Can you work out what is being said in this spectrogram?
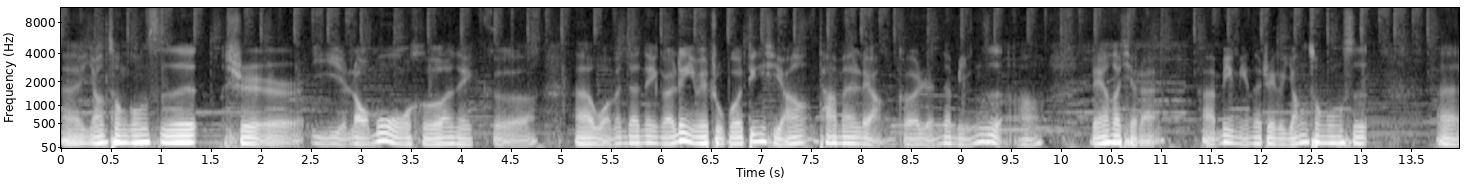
呃洋葱公司。是以老穆和那个呃我们的那个另一位主播丁翔他们两个人的名字啊联合起来啊命名的这个洋葱公司，嗯，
